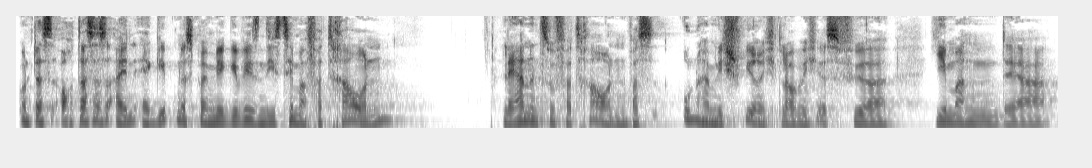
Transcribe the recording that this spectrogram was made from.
und das, auch das ist ein Ergebnis bei mir gewesen, dieses Thema Vertrauen, Lernen zu vertrauen, was unheimlich schwierig, glaube ich, ist für jemanden, der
